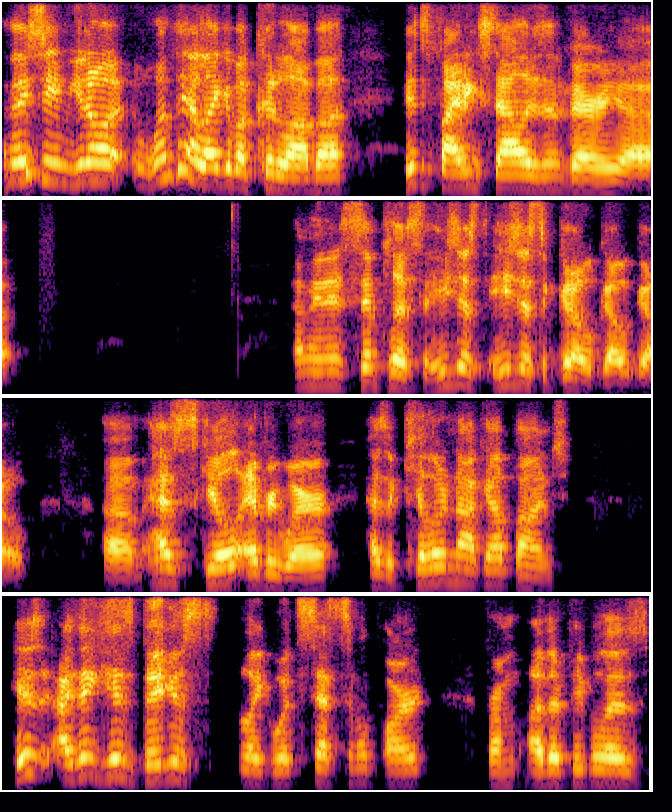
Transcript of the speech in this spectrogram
And they seem, you know, one thing I like about Cutelaba, his fighting style isn't very. uh I mean, it's simplistic. He's just he's just a go go go. Um, has skill everywhere. Has a killer knockout punch. His, I think, his biggest like what sets him apart from other people is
